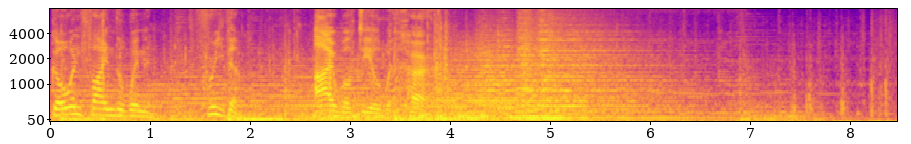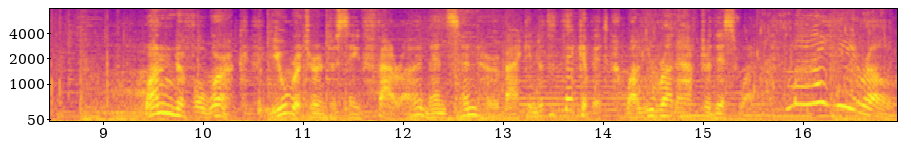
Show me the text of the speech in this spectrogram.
Go and find the women. Free them. I will deal with her. Wonderful work. You return to save Farah and then send her back into the thick of it while you run after this one. My hero!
